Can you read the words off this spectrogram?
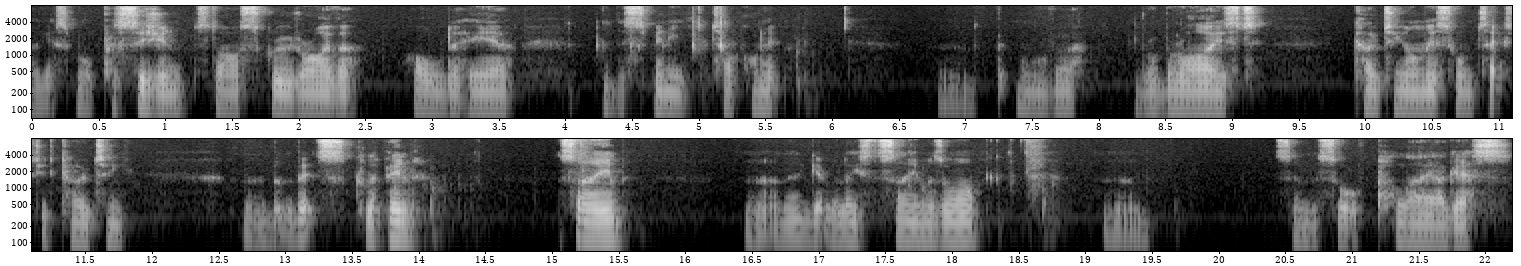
I guess more precision style screwdriver holder here with the spinny top on it. A bit more of a rubberized coating on this one textured coating. Uh, but the bits clip in the same uh, and then get released the same as well. Um, similar sort of play I guess.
